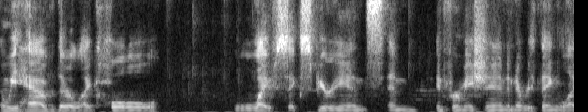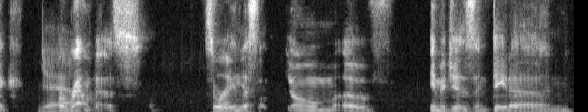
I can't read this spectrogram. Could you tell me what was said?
and we have their like whole life's experience and information and everything like Yeah. around us so we're Like in it. this like, dome of images and data and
